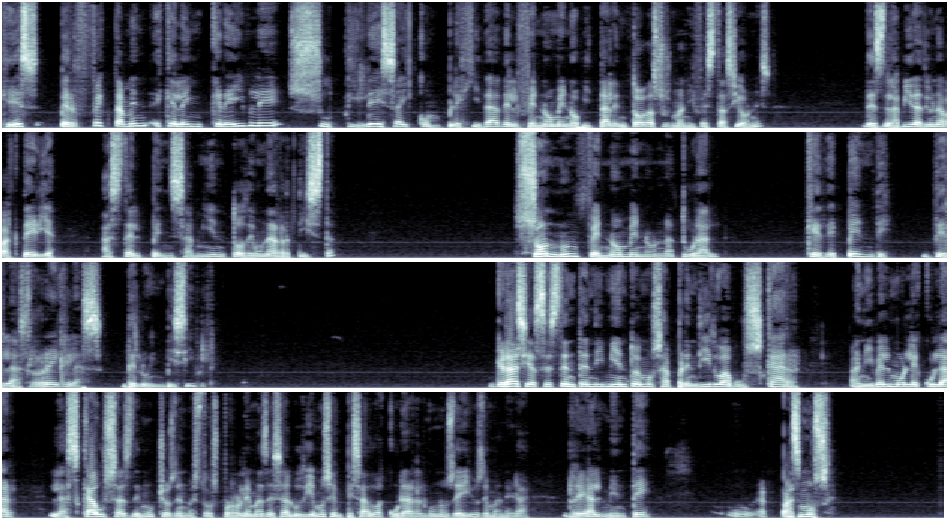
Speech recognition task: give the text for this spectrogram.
que es perfectamente que la increíble sutileza y complejidad del fenómeno vital en todas sus manifestaciones, desde la vida de una bacteria hasta el pensamiento de un artista, son un fenómeno natural que depende de las reglas de lo invisible. Gracias a este entendimiento hemos aprendido a buscar a nivel molecular las causas de muchos de nuestros problemas de salud y hemos empezado a curar algunos de ellos de manera realmente uh, pasmosa.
